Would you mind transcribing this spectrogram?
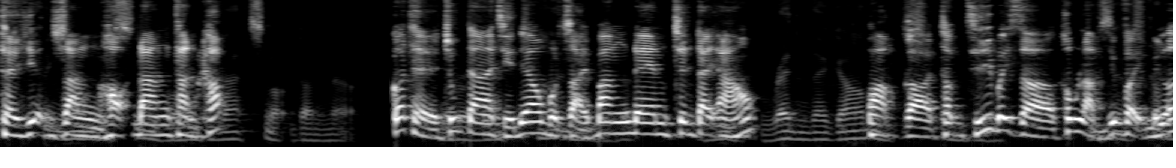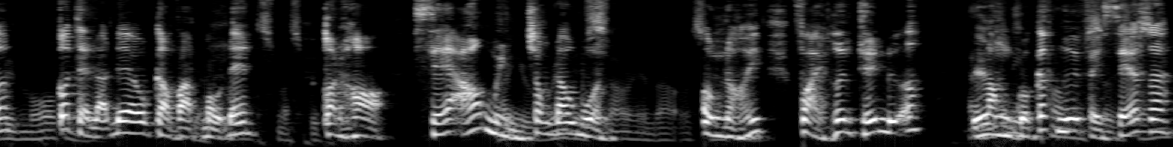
thể hiện rằng họ đang than khóc. Có thể chúng ta chỉ đeo một dải băng đen trên tay áo, hoặc uh, thậm chí bây giờ không làm như vậy nữa, có thể là đeo cà vạt màu đen. Còn họ xé áo mình trong đau buồn. Ông nói, phải hơn thế nữa, lòng của các ngươi phải xé ra,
